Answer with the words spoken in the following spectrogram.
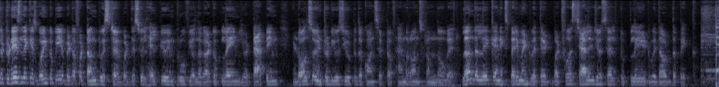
So today's lick is going to be a bit of a tongue twister, but this will help you improve your legato playing, your tapping, and also introduce you to the concept of hammer-ons from nowhere. Learn the lick and experiment with it, but first challenge yourself to play it without the pick.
